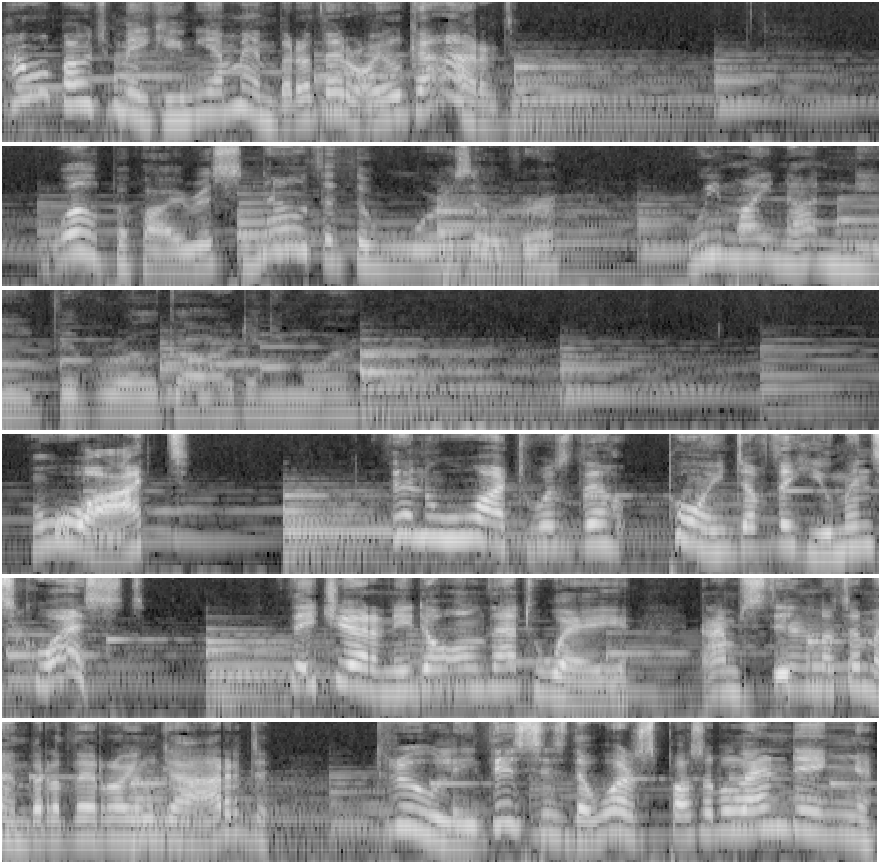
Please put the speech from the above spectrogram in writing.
how about making me a member of the Royal Guard? Well, Papyrus, now that the war is over, we might not need the Royal Guard anymore. What? Then what was the point of the humans' quest? They journeyed all that way, and I'm still not a member of the Royal Guard. Truly, this is the worst possible ending.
